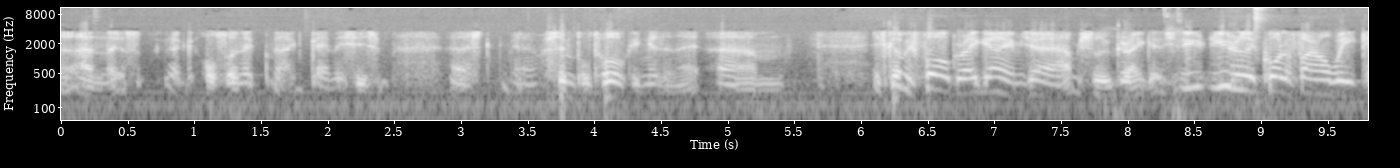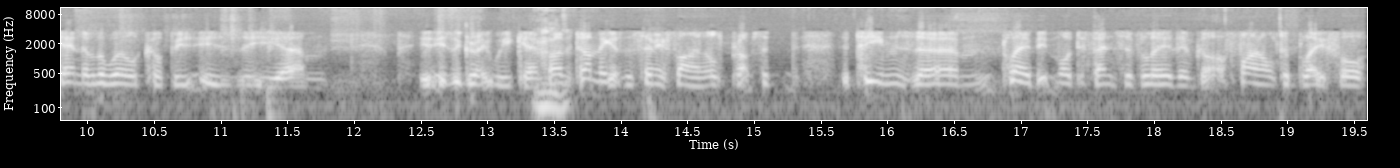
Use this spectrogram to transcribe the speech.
and it's also again, this is uh, you know, simple talking, isn't it? Um, it's going to be four great games. Yeah, absolute great games. Usually, the quarter-final weekend of the World Cup is, is the um, is a great weekend. By the time they get to the semi-finals, perhaps the, the teams um, play a bit more defensively. They've got a final to play for.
